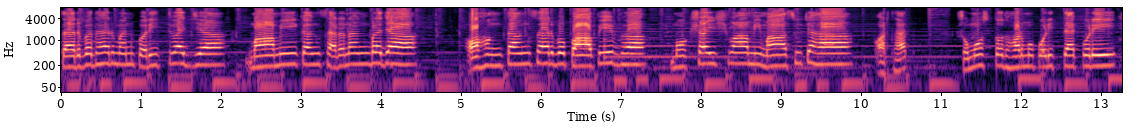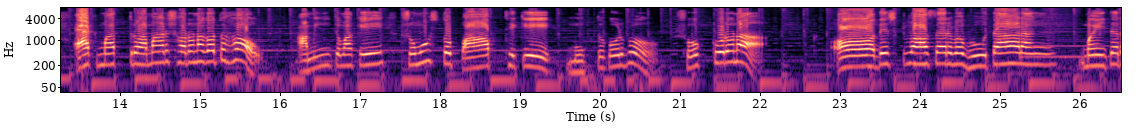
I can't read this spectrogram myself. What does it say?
সর্বধর্মন পরিত্যাজ্য, মামেকং শরণং ব্রজা, অহংতাং সর্ব পাপেভ্য মোক্ষাইস্বামী মা শুচহা অর্থাৎ সমস্ত ধর্ম পরিত্যাগ করে একমাত্র আমার শরণাগত হও। আমি তোমাকে সমস্ত পাপ থেকে মুক্ত করব। শোক করো না। অদৃষ্টা সর্বভূতান মৈতর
